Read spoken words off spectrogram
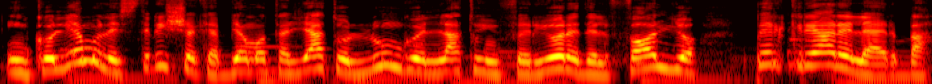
Incolliamo le strisce che abbiamo tagliato lungo il lato inferiore del foglio per creare l'erba.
